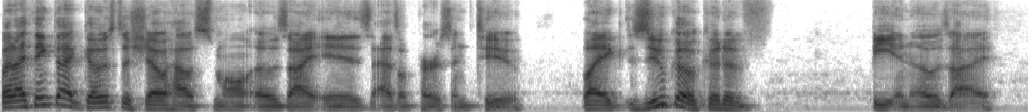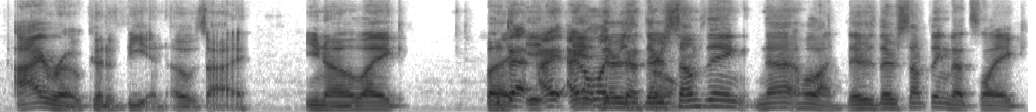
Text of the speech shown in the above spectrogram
But I think that goes to show how small Ozai is as a person too. Like Zuko could have beaten Ozai. Iroh could have beaten Ozai. You know, like but But that- it- I- I don't it- like there's that, there's though. something nah hold on. There's there's something that's like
